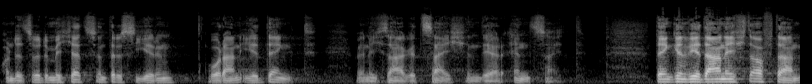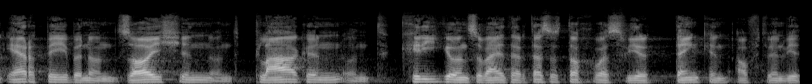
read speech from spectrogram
Und es würde mich jetzt interessieren, woran ihr denkt, wenn ich sage Zeichen der Endzeit. Denken wir da nicht oft an Erdbeben und Seuchen und Plagen und Kriege und so weiter? Das ist doch, was wir denken oft, wenn wir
